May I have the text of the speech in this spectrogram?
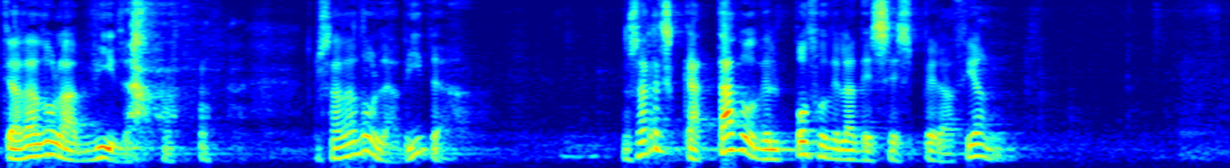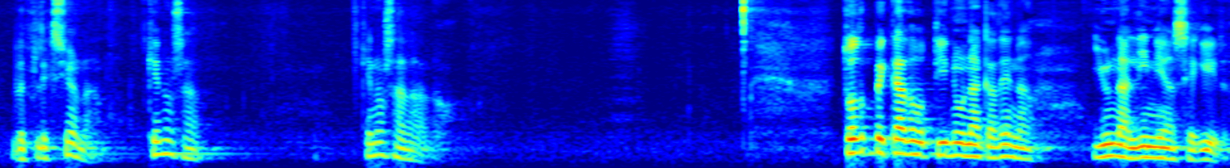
Te ha dado la vida. Nos ha dado la vida. Nos ha rescatado del pozo de la desesperación. Reflexiona. ¿Qué nos ha, qué nos ha dado? Todo pecado tiene una cadena y una línea a seguir.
